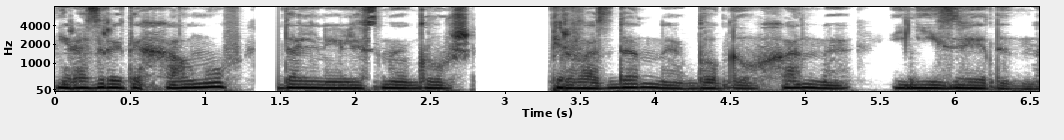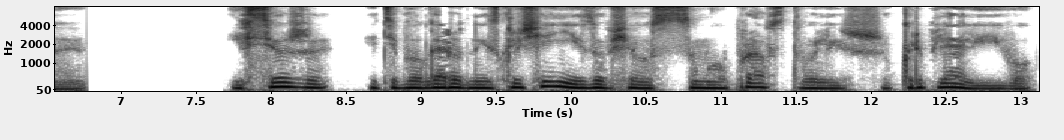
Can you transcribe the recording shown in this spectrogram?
неразрытых холмов, в дальнюю лесную глушь, первозданную, благоуханную и неизведанную. И все же эти благородные исключения из общего самоуправства лишь укрепляли его,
